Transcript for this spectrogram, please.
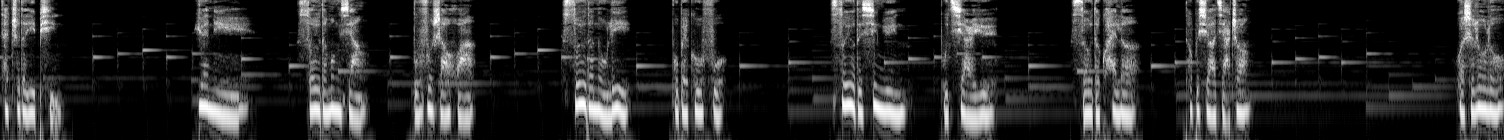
才值得一品。愿你所有的梦想不负韶华，所有的努力不被辜负，所有的幸运不期而遇，所有的快乐都不需要假装。我是露露，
